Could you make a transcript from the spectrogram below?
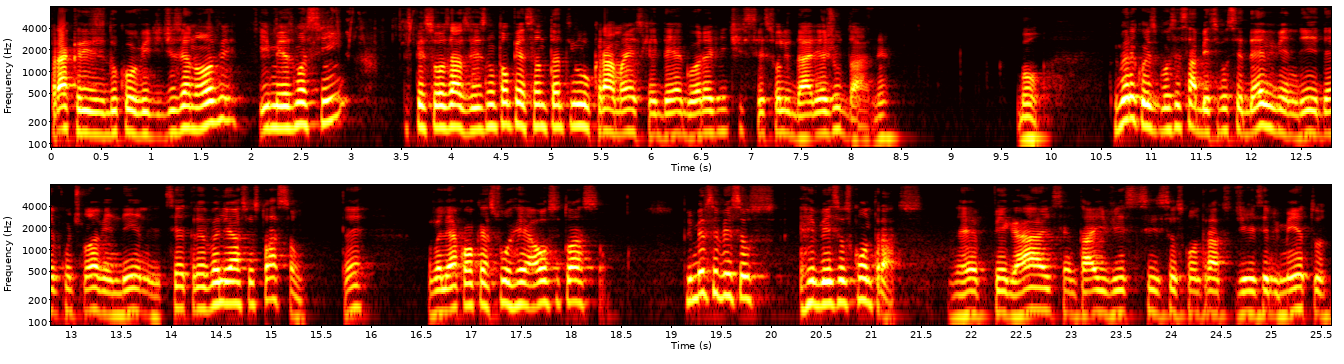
para a crise do Covid-19 e mesmo assim as pessoas às vezes não estão pensando tanto em lucrar mais, que a ideia agora é a gente ser solidário e ajudar, né? Bom, primeira coisa para você saber se você deve vender, deve continuar vendendo, etc, é avaliar a sua situação, né? Avaliar qual é a sua real situação. Primeiro você vê seus, rever seus contratos, né? Pegar e sentar e ver se seus contratos de recebimento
